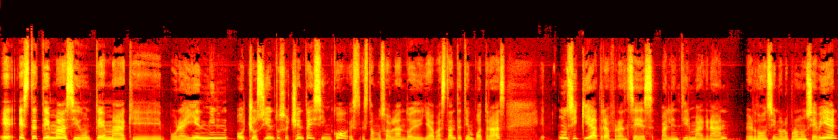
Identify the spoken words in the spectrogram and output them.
Eh, este tema ha sido un tema que por ahí en 1885, estamos hablando de ya bastante tiempo atrás, eh, un psiquiatra francés, Valentin Margrand, perdón si no lo pronuncia bien,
